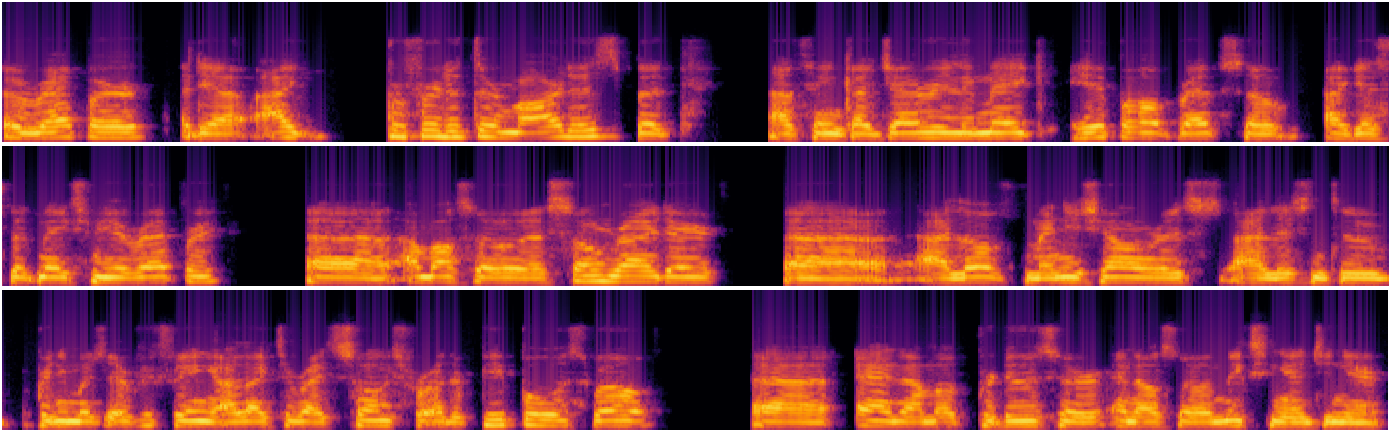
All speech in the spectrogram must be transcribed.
a rapper. Yeah, I prefer the term artist, but I think I generally make hip hop rap, so I guess that makes me a rapper. Uh, I'm also a songwriter. Uh, I love many genres. I listen to pretty much everything. I like to write songs for other people as well. Uh, and I'm a producer and also a mixing engineer.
